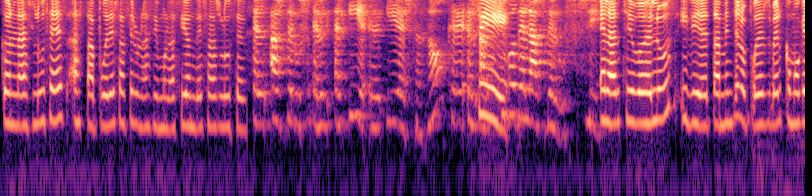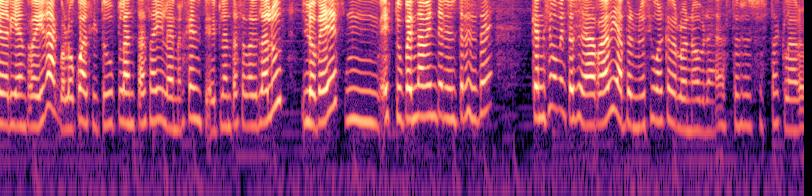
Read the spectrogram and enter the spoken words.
con las luces hasta puedes hacer una simulación de esas luces. El haz de luz, el, el I- el IS, ¿no? Que el Sí. archivo del haz de luz, sí. el archivo de luz y directamente lo puedes ver cómo quedaría en realidad. Con lo cual, si tú plantas ahí la emergencia y plantas a la vez la luz, lo ves mm, estupendamente en el 3D, que en ese momento te da rabia, pero no es igual que verlo en obra. Esto eso está claro.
